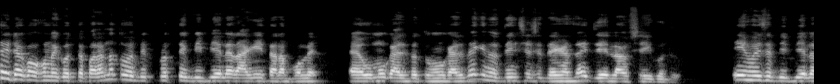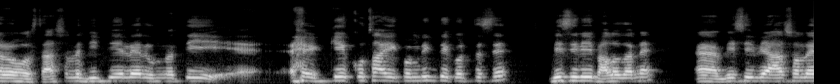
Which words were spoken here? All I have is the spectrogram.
সেটা কখনোই করতে পারে না। তবে প্রত্যেক বিপিএল এর আগেই তারা বলে অমুক আসবে, তমুক আসবে। কিন্তু দিন শেষে দেখা যায় যে লাভ সেই গদু এই হয়েছে বিপিএল এর অবস্থা। আসলে বিপিএল এর উন্নতি কে কোথায় কোন দিক দিয়ে করতেছে বিসিবি ভালো জানে। বিসিবি আসলে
